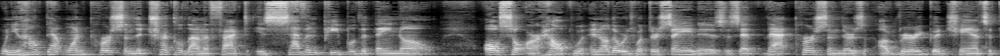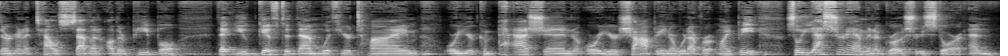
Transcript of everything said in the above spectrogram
when you help that one person, the trickle down effect is seven people that they know also are helped. In other words, what they're saying is, is that that person, there's a very good chance that they're going to tell seven other people that you gifted them with your time or your compassion or your shopping or whatever it might be. So yesterday I'm in a grocery store and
